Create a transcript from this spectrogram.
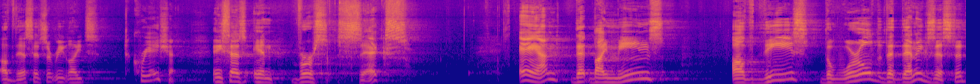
of this as it relates to creation. And he says in verse 6 and that by means of these, the world that then existed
